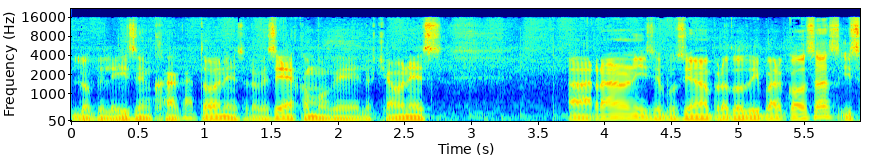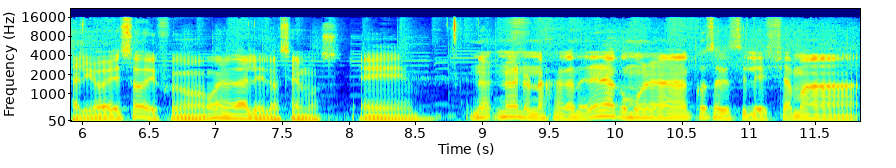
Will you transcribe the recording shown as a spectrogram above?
Lo que le dicen hackatones o lo que sea. Es como que los chabones agarraron y se pusieron a prototipar cosas y salió eso y fue como, bueno, dale, lo hacemos. Eh, no, no era una hackathon, era como una cosa que se le llama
